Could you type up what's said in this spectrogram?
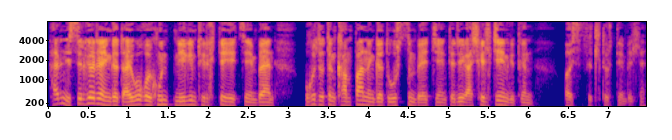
Харин эсэргээрээ ингээд айгүй гоё хүнд нийгэмд хэрэгтэй хийсэн юм байна. Бүхэл бүтэн компани ингээд үүссэн байж гэн тэрийг ашиглаж гин гэдэг нь гоё сэтгэл төрд юм бэлээ.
